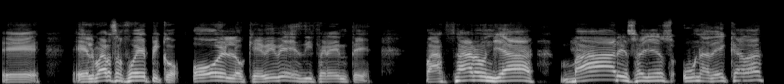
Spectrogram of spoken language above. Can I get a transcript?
eh, el Barça fue épico, hoy lo que vive es diferente. Pasaron ya varios años, una década,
